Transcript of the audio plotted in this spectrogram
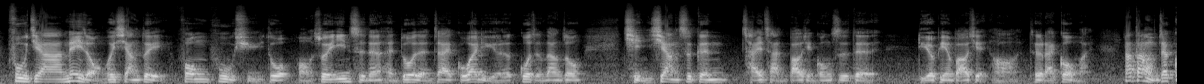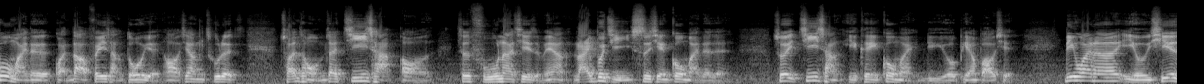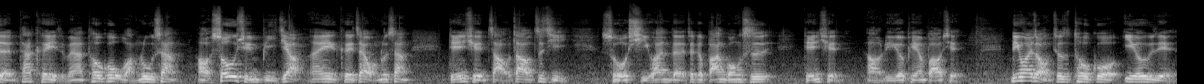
附加内容会相对丰富许多哦，所以因此呢，很多人在国外旅游的过程当中，倾向是跟财产保险公司的旅游平安保险哦，这个来购买。那当我们在购买的管道非常多元哦，像除了传统我们在机场哦，就是服务那些怎么样来不及事先购买的人，所以机场也可以购买旅游平安保险。另外呢，有一些人他可以怎么样，透过网络上哦搜寻比较，那也可以在网络上点选找到自己。所喜欢的这个保险公司点选啊，旅游平安保险。另外一种就是透过业务员，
